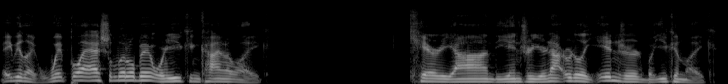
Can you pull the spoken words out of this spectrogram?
maybe like whiplash a little bit where you can kind of like carry on the injury. You're not really injured, but you can like,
